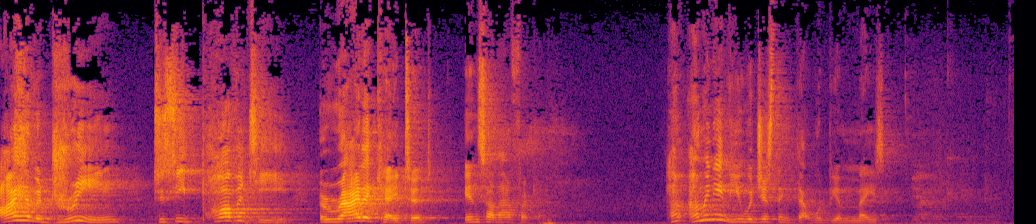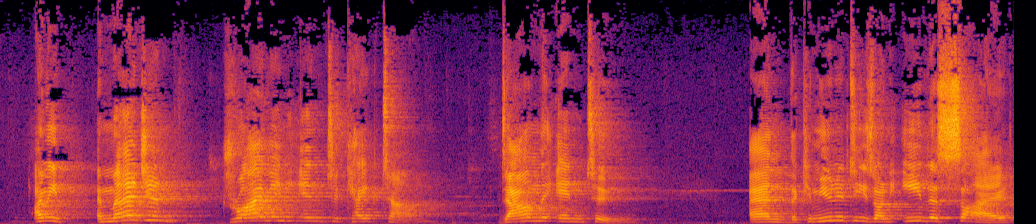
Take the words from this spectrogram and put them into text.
I, I have a dream to see poverty eradicated in South Africa. How, how many of you would just think that would be amazing? I mean, imagine driving into Cape Town down the N2 and the communities on either side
